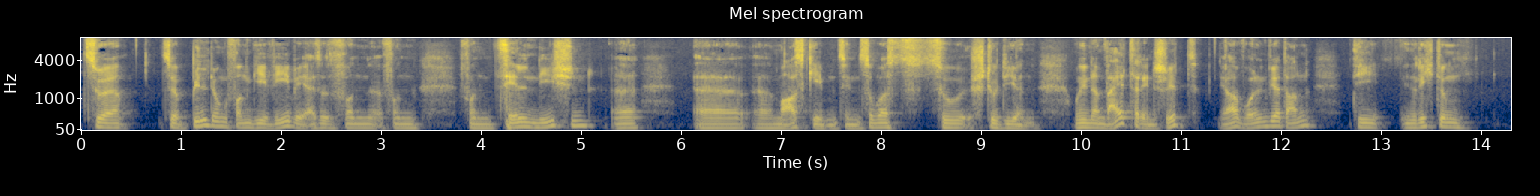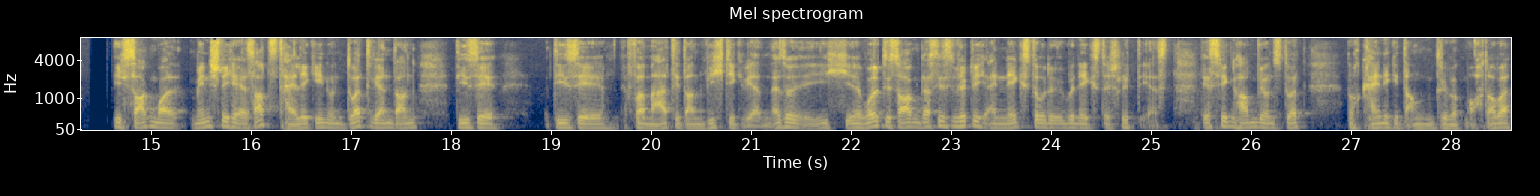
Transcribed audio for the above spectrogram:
zur, zur Bildung von Gewebe, also von, von, von Zellnischen, äh, äh, äh, maßgebend sind, sowas zu studieren. Und in einem weiteren Schritt ja, wollen wir dann die in Richtung, ich sage mal, menschliche Ersatzteile gehen und dort werden dann diese diese Formate dann wichtig werden. Also ich äh, wollte sagen, das ist wirklich ein nächster oder übernächster Schritt erst. Deswegen haben wir uns dort noch keine Gedanken drüber gemacht. Aber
